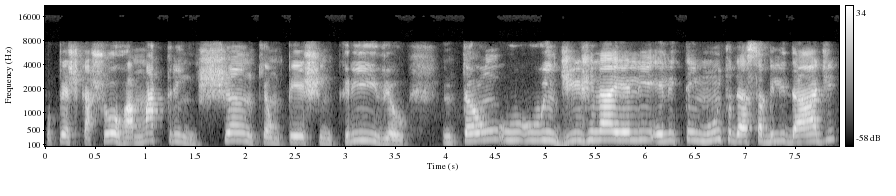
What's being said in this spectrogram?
o peixe-cachorro, a matrinchã, que é um peixe incrível. Então, o, o, indígena, ele, ele tem muito dessa habilidade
